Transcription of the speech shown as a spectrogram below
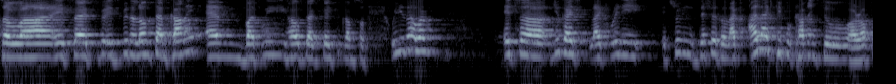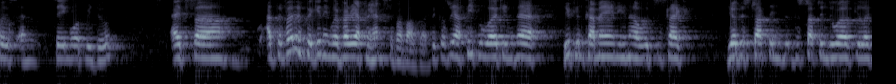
So uh, it's, uh, it's it's been a long time coming, and but we hope that's going to come soon. Well, you know what? It's uh, you guys like really it's really difficult. Like I like people coming to our office and seeing what we do. It's uh, at the very beginning we're very apprehensive about that because we have people working there. You can come in, you know, it's just like you're disrupting disrupting the work. Like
